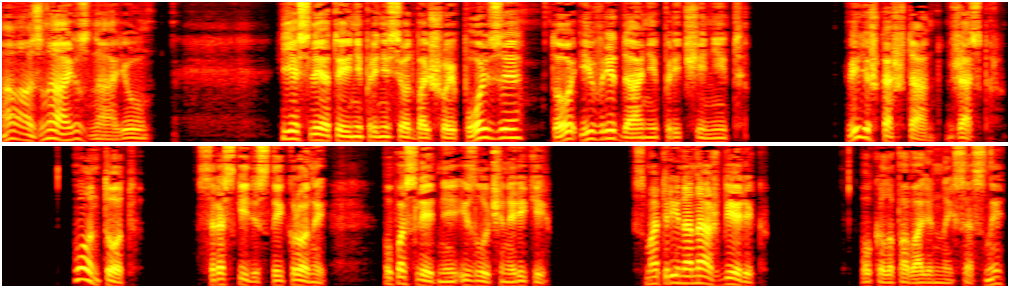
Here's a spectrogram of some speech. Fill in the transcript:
А, знаю, знаю. Если это и не принесет большой пользы, то и вреда не причинит. Видишь каштан, Джаспер? Вон тот, с раскидистой кроной, у последней излученной реки. Смотри на наш берег. Около поваленной сосны,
